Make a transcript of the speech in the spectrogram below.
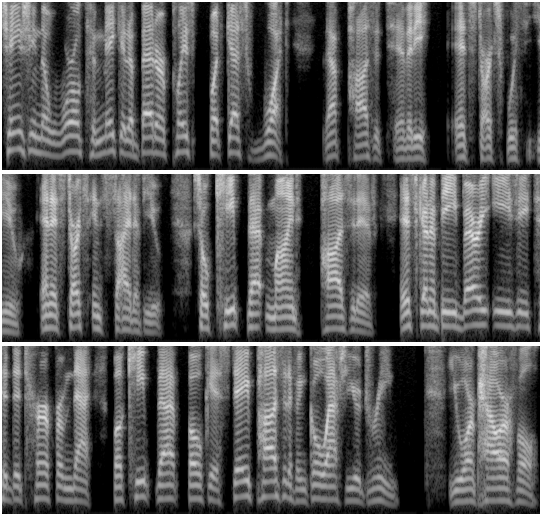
changing the world to make it a better place. But guess what? That positivity, it starts with you and it starts inside of you. So keep that mind positive. It's going to be very easy to deter from that, but keep that focus. Stay positive and go after your dream. You are powerful.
